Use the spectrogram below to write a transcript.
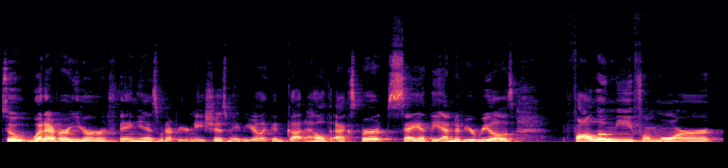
So whatever your thing is, whatever your niche is, maybe you're like a gut health expert, say at the end of your reels, follow me for more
